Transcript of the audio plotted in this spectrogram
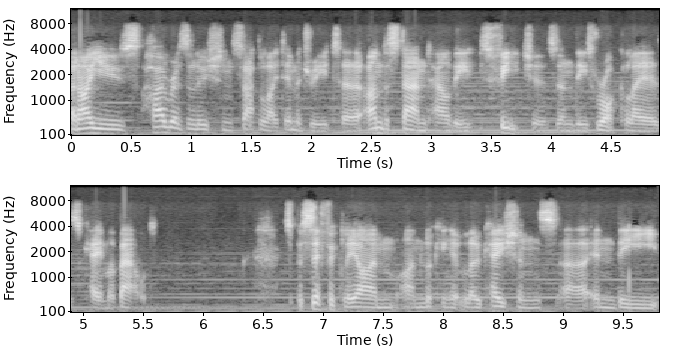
And I use high resolution satellite imagery to understand how these features and these rock layers came about. Specifically, I'm, I'm looking at locations uh, in the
